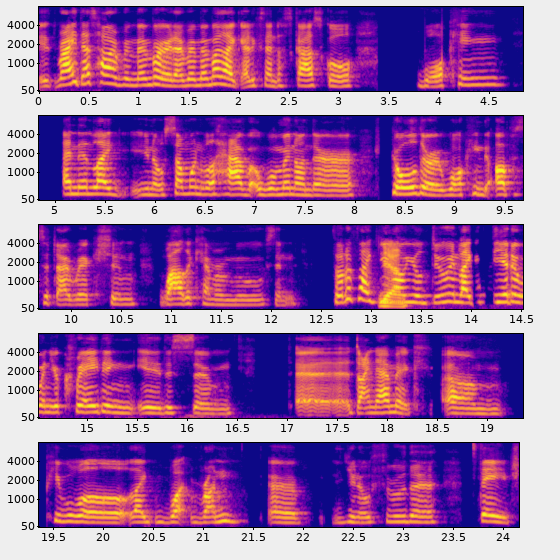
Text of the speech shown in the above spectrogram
it, right? That's how i remember it. I remember like alexander skarsgård walking and then like you know someone will have a woman on their shoulder walking the opposite direction while the camera moves and sort of like you Yeah. know you'll do in like a theater when you're creating uh, this um uh, dynamic um people will like what run uh you know through the stage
